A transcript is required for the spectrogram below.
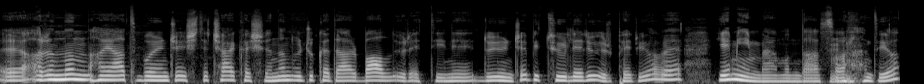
e, arının hayatı boyunca işte çay kaşığının ucu kadar bal ürettiğini duyunca bir tüyleri ürperiyor ve yemeyeyim ben bundan sonra diyor.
